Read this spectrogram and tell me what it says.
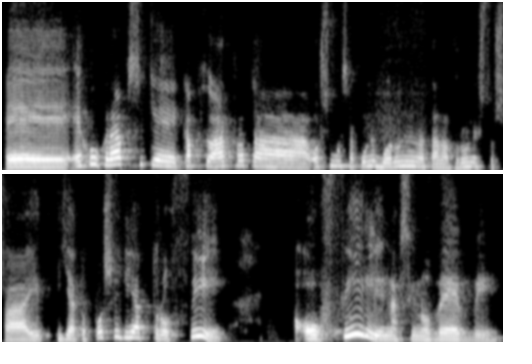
Ε, έχω γράψει και κάποιο άρθρο, τα, όσοι μας ακούνε μπορούν να τα βρουν στο site, για το πώς η διατροφή οφείλει να συνοδεύει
